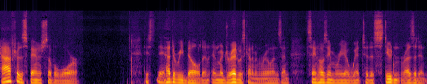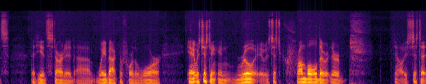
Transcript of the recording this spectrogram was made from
After the Spanish Civil War, they they had to rebuild, and, and Madrid was kind of in ruins. And Saint Jose Maria went to this student residence that he had started uh, way back before the war, and it was just in, in ruin. It was just crumbled. There, there, you know, it's just a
